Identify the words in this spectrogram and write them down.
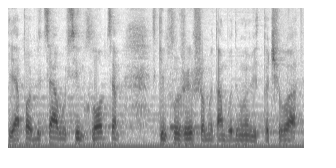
Чу. Я пообіцяв усім хлопцям, з ким служив, що ми там будемо відпочивати.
